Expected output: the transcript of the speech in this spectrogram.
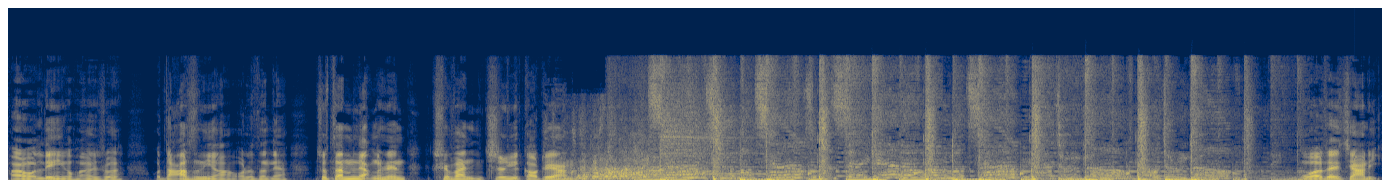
而我另一个朋友说：“我打死你啊！”我说：“怎么的？就咱们两个人吃饭，你至于搞这样吗？”我在家里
